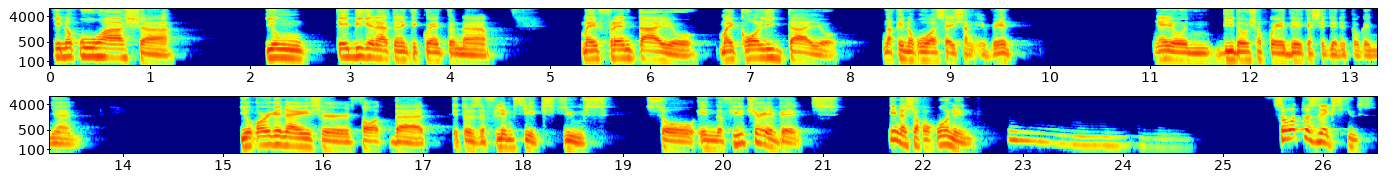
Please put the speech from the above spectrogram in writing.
Kinukuha siya, yung kaibigan natin nagkikwento na may friend tayo, may colleague tayo na kinukuha sa isang event. Ngayon, di daw siya pwede kasi ganito, ganyan. Yung organizer thought that it was a flimsy excuse. So, in the future events, di na siya kukunin. So what was the excuse?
